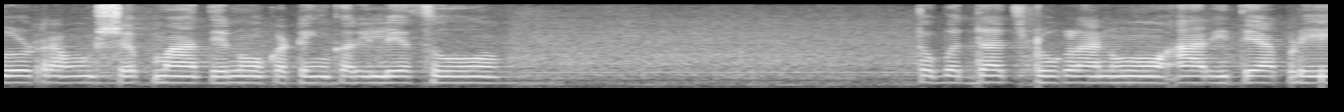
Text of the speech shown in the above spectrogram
ગોળ રાઉન્ડ શેપમાં તેનું કટિંગ કરી લેશું. તો બધા જ ઢોકળાનું આ રીતે આપણે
